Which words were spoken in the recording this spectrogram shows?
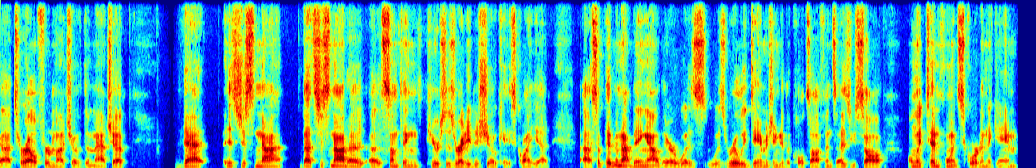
uh, Terrell for much of the matchup. That is just not that's just not a, a something Pierce is ready to showcase quite yet. Uh, so Pittman not being out there was was really damaging to the Colts offense, as you saw. Only ten points scored in the game.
